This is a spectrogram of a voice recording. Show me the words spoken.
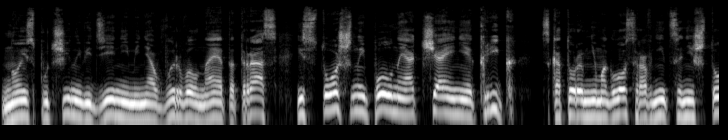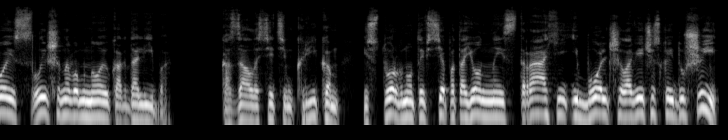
но из пучины видений меня вырвал на этот раз истошный, полный отчаяния крик, с которым не могло сравниться ничто из слышанного мною когда-либо. Казалось, этим криком исторгнуты все потаенные страхи и боль человеческой души,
